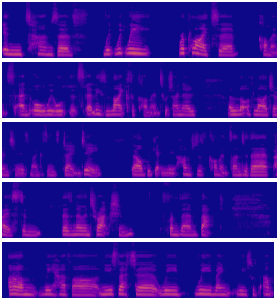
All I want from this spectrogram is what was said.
in terms of we, we, we reply to comments and or we will at least like the comments, which I know a lot of larger interiors magazines don't do. They'll be getting you know, hundreds of comments under their post and there's no interaction from them back. Um, we have our newsletter. We we main, we sort of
